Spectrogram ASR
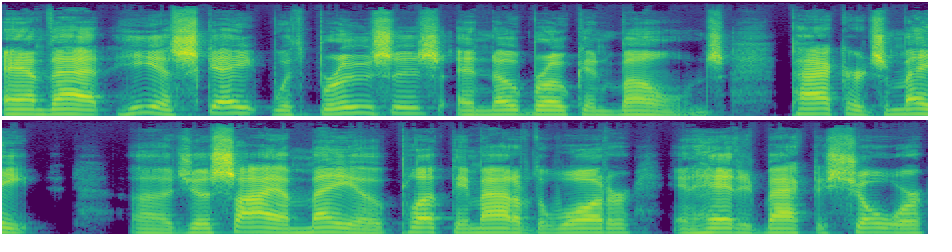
and that he escaped with bruises and no broken bones. Packard's mate uh, Josiah Mayo plucked him out of the water and headed back to shore.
